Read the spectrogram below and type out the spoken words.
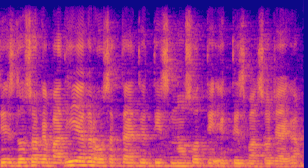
तीस दो सौ के बाद ही अगर हो सकता है तो तीस नौ सौ इकतीस पाँच सौ जाएगा।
